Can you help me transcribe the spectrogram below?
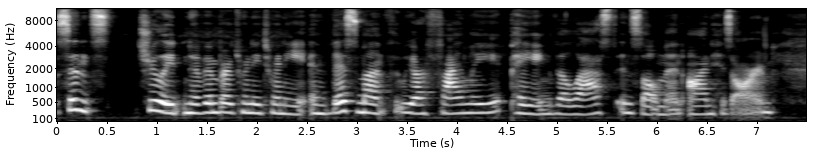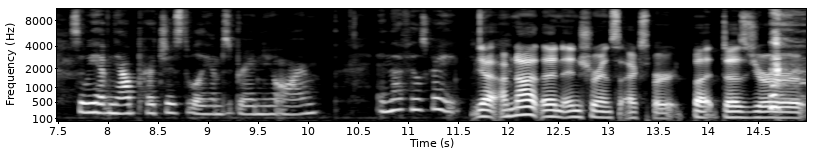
since truly November 2020, and this month we are finally paying the last installment on his arm. So we have now purchased William's brand new arm. And that feels great. Yeah, I'm not an insurance expert, but does your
